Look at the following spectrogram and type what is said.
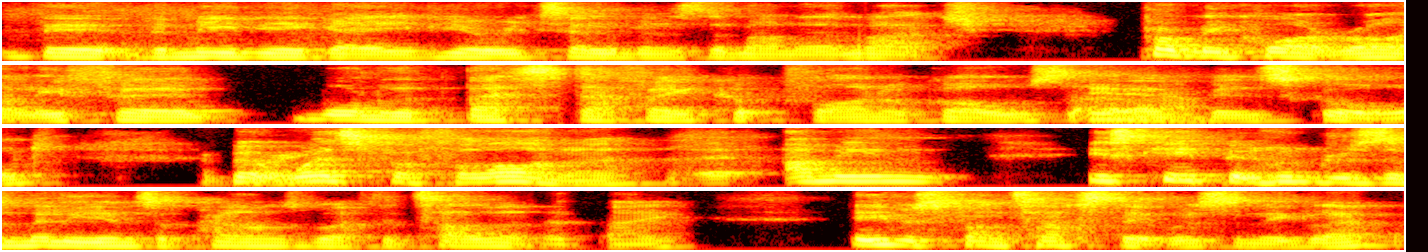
the the media gave Youri Tielemans the man of the match, probably quite rightly for one of the best FA Cup final goals that have ever been scored. But Wes Fofana, I mean, he's keeping hundreds of millions of pounds worth of talent at bay. He was fantastic, wasn't he, Glenn?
